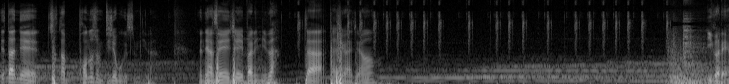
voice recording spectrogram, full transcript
일단 예 잠깐 번호 좀 뒤져보겠습니다. 안녕하세요 제이빨입니다. 자 다시 가죠. 이거래요.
